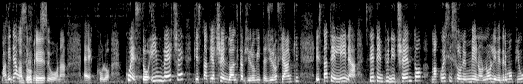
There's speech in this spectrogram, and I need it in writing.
ma vediamo Altro se che- funziona. Eccolo. Questo invece che sta piacendo al girovita e girofianchi e state in linea, siete in più di 100 ma questi sono in meno, non li vedremo più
